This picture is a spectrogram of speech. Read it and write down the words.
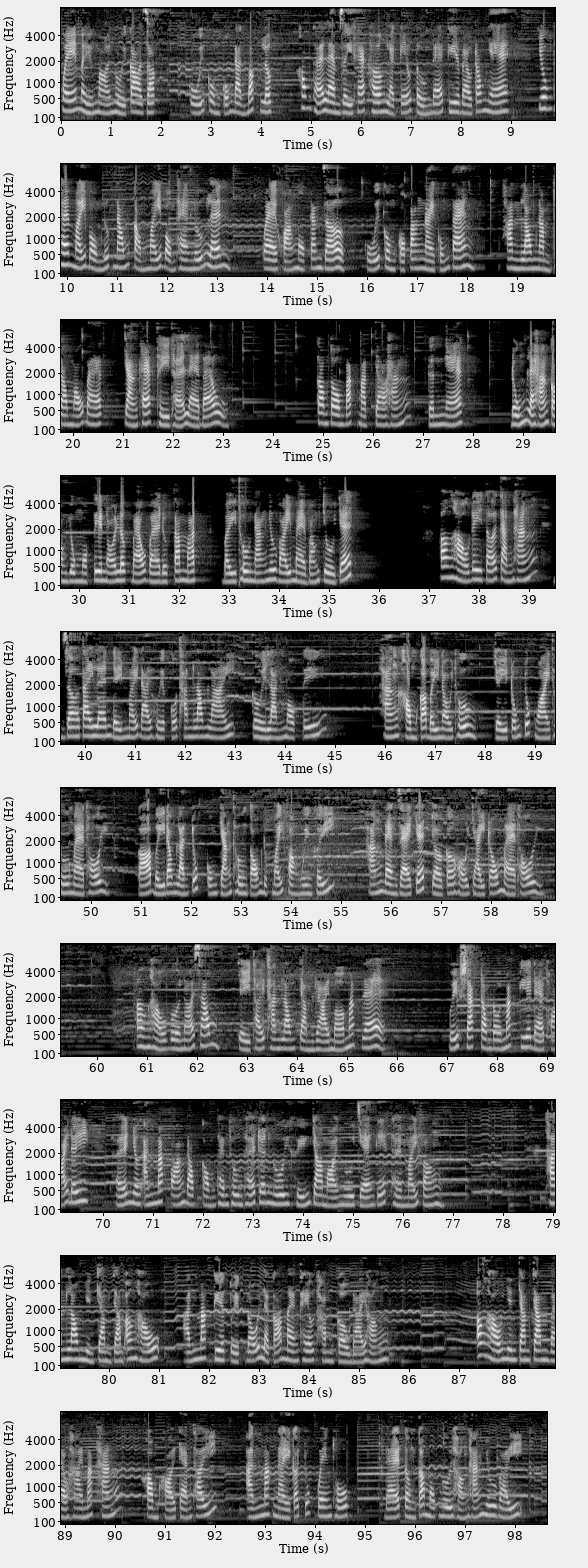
Khóe miệng mọi người co giật, cuối cùng cũng đành bất lực, không thể làm gì khác hơn là kéo tượng đá kia vào trong nhà, dùng thêm mấy bồn nước nóng cộng mấy bồn than nướng lên. Qua khoảng một canh giờ, cuối cùng cột băng này cũng tan. Thành Long nằm trong máu bạc, chẳng khác thi thể là bao. Công tôn bắt mạch cho hắn, kinh ngạc. Đúng là hắn còn dùng một tia nội lực bảo vệ được tâm mạch, bị thương nặng như vậy mà vẫn chưa chết. Ân hậu đi tới cạnh hắn, giơ tay lên điểm mấy đại huyệt của thanh long lại, cười lạnh một tiếng. Hắn không có bị nội thương, chỉ trúng chút ngoài thương mà thôi. Có bị đông lạnh chút cũng chẳng thương tổn được mấy phần nguyên khí. Hắn đang dạ chết chờ cơ hội chạy trốn mà thôi. Ân hậu vừa nói xong, chỉ thấy thanh long chầm rại mở mắt ra. Huyết sắc trong đôi mắt kia đã thoái đi, thế nhưng ánh mắt oán độc cộng thêm thương thế trên người khiến cho mọi người chán ghét thêm mấy phần. Thanh Long nhìn chằm chằm ân hậu, ánh mắt kia tuyệt đối là có mang theo thầm cầu đại hận. Ân hậu nhìn chằm chằm vào hai mắt hắn, không khỏi cảm thấy ánh mắt này có chút quen thuộc. Đã từng có một người hận hắn như vậy,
